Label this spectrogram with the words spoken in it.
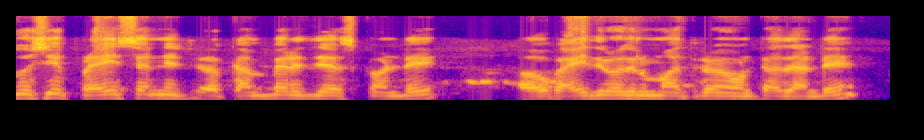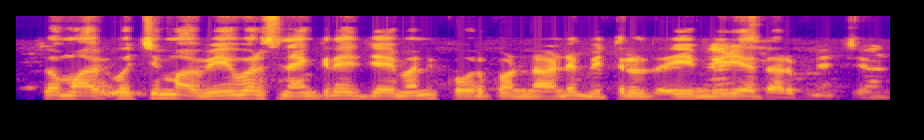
చూసి ప్రైస్ అన్ని కంపేర్ చేసుకోండి. ఒక ఐదు రోజులు మాత్రమే ఉంటుందండి. సో మా వచ్చి మా వ్యూవర్స్ ఎంకరేజ్ చేయమని కోరుకుంటున్నాం అండి మిత్రులతో ఈ మీడియా తరపు నుంచి.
